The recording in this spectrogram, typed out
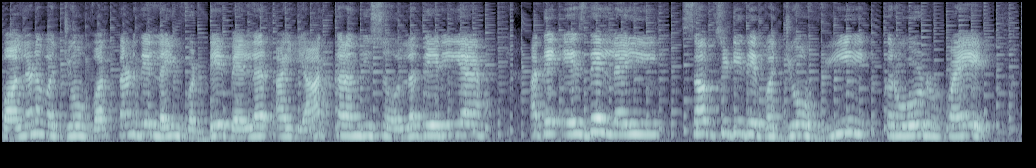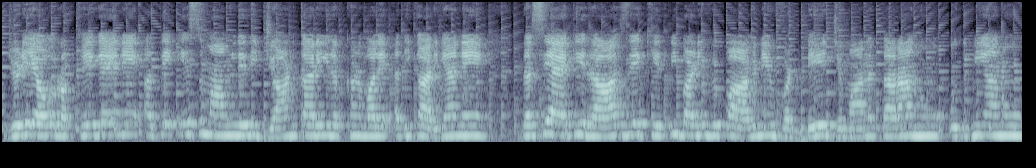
ਬਾਲਣ ਵਜੋਂ ਵਰਤਣ ਦੇ ਲਈ ਵੱਡੇ ਬੈਲਰ ਆਯਾਤ ਕਰਨ ਦੀ ਸਹੂਲਤ ਦੇ ਰਹੀ ਹੈ ਅਤੇ ਇਸ ਦੇ ਲਈ ਸਬਸਿਡੀ ਦੇ ਵਜੋਂ 20 ਕਰੋੜ ਰੁਪਏ ਜਿਹੜੇ ਆ ਉਹ ਰੱਖੇ ਗਏ ਨੇ ਅਤੇ ਇਸ ਮਾਮਲੇ ਦੀ ਜਾਣਕਾਰੀ ਰੱਖਣ ਵਾਲੇ ਅਧਿਕਾਰੀਆਂ ਨੇ ਦੱਸਿਆ ਹੈ ਕਿ ਰਾਜ ਦੇ ਖੇਤੀਬਾੜੀ ਵਿਭਾਗ ਨੇ ਵੱਡੇ ਜ਼ਮਾਨਤਦਾਰਾਂ ਨੂੰ, ਉਦਮੀਆਂ ਨੂੰ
